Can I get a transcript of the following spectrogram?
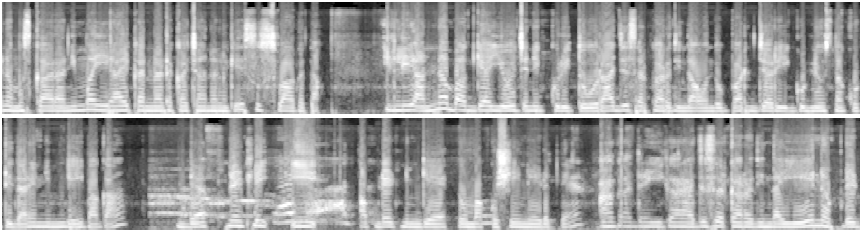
ನಮಸ್ಕಾರ. ನಿಮ್ಮ ಈ ಐ ಕರ್ನಾಟಕ ಚಾನಲ್ಗೆ ಸುಸ್ವಾಗತ. ಇಲ್ಲಿ ಅನ್ನಭಾಗ್ಯ ಯೋಜನೆ ಕುರಿತು ರಾಜ್ಯ ಸರ್ಕಾರದಿಂದ ಒಂದು ಭರ್ಜರಿ ಗುಡ್ ನ್ಯೂಸ್ನ ಕೊಟ್ಟಿದ್ದಾರೆ ನಿಮಗೆ ಇವಾಗ. ಡೆಫಿನೆಟ್ಲಿ ಈ ಅಪ್ಡೇಟ್ ನಿಮಗೆ ತುಂಬಾ ಖುಷಿ ನೀಡುತ್ತೆ. ಹಾಗಾದ್ರೆ ಈಗ ರಾಜ್ಯ ಸರ್ಕಾರದಿಂದ ಏನು ಅಪ್ಡೇಟ್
